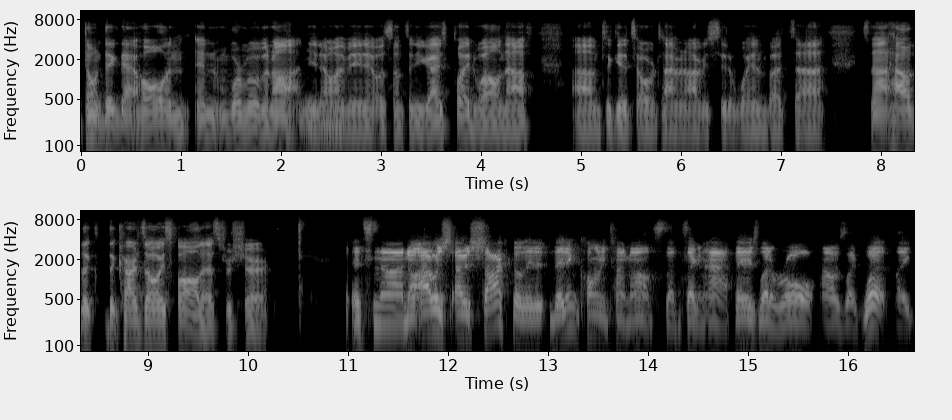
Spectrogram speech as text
don't dig that hole and and we're moving on. You know, I mm-hmm. mean, it was something you guys played well enough um, to get to overtime and obviously to win, but uh, it's not how the the cards always fall. That's for sure. It's not. No, I was I was shocked though. They, they didn't call any timeouts that second half. They just let it roll. I was like, what? Like,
